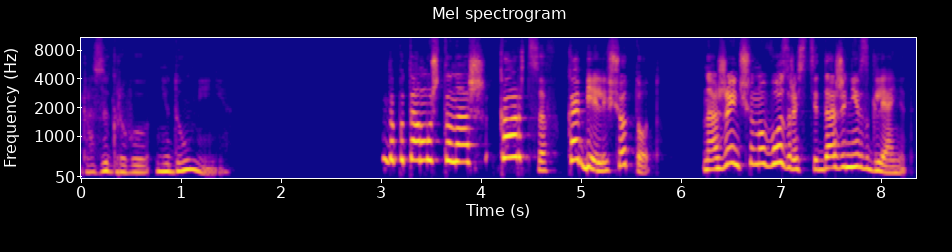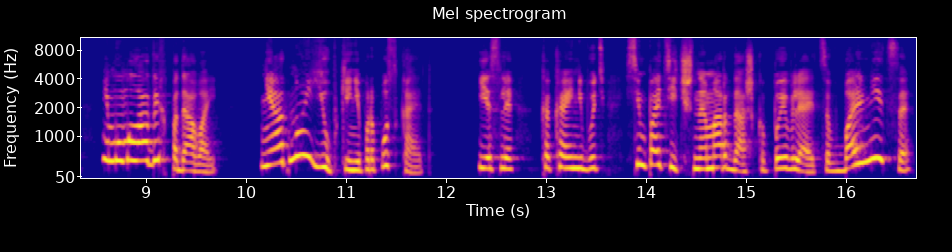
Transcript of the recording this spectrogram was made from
Разыгрываю недоумение. «Да потому что наш Карцев, кобель еще тот. На женщину в возрасте даже не взглянет. Ему молодых подавай. Ни одной юбки не пропускает. Если какая-нибудь симпатичная мордашка появляется в больнице,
